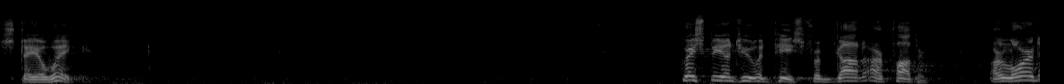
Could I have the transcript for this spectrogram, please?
stay awake. Grace be unto you and peace from God our Father, our Lord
